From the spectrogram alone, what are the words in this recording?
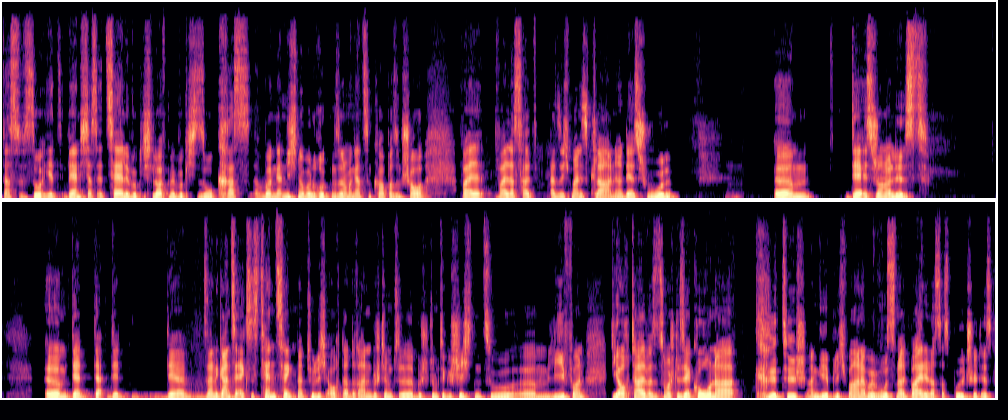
das ist so, jetzt, während ich das erzähle, wirklich läuft mir wirklich so krass, aber nicht nur über den Rücken, sondern über den ganzen Körper so ein Schauer. Weil, weil das halt, also ich meine, ist klar, ne? Der ist schwul, ähm, der ist Journalist, ähm, der, der, der, der, seine ganze Existenz hängt natürlich auch daran, bestimmte, bestimmte Geschichten zu ähm, liefern, die auch teilweise zum Beispiel sehr Corona kritisch angeblich waren, aber wir wussten halt beide, dass das Bullshit ist.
